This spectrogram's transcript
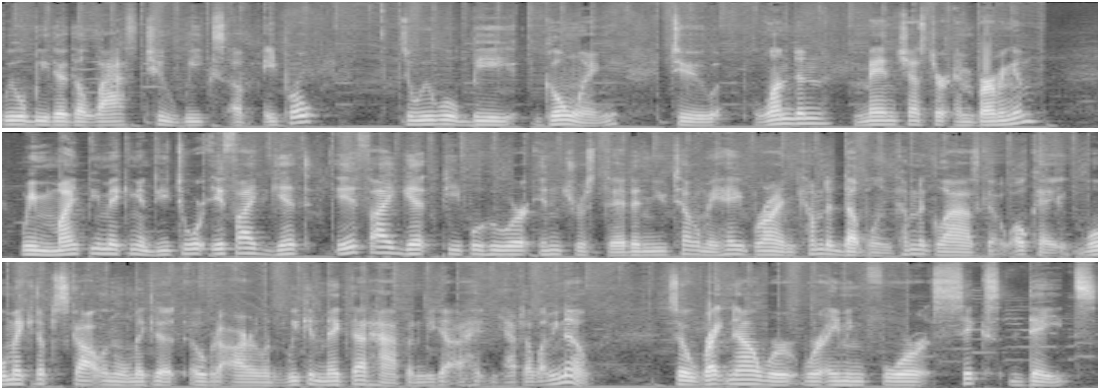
we will be there the last two weeks of April. So we will be going to London, Manchester, and Birmingham we might be making a detour if I get if I get people who are interested and you tell me, "Hey Brian, come to Dublin, come to Glasgow." Okay, we'll make it up to Scotland, we'll make it over to Ireland. We can make that happen. You have to let me know. So right now we're we're aiming for 6 dates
